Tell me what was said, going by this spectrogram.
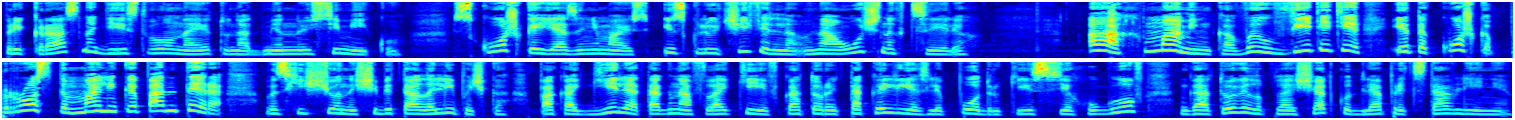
прекрасно действовал на эту надменную семейку. С кошкой я занимаюсь исключительно в научных целях. «Ах, маменька, вы увидите, эта кошка просто маленькая пантера!» — восхищенно щебетала Липочка, пока Геля, отогнав лакеев, которые так и лезли под руки из всех углов, готовила площадку для представления.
